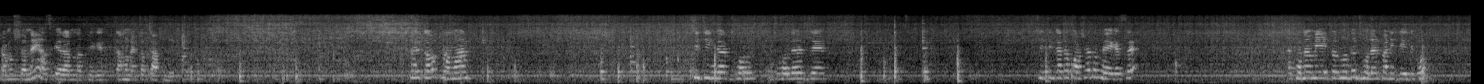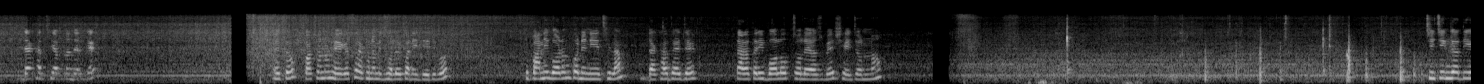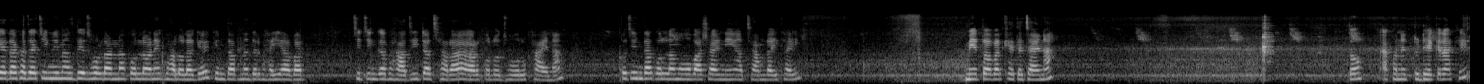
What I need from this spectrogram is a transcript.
সমস্যা নেই, আজকে রান্না থেকে তেমন একটা চাপ নেই। তাই তো, আমার চিচিঙ্গার ঝোল, ঝোলের যে চিচিঙ্গাটা কষানো হয়ে গেছে। এখন আমি এটার মধ্যে ঝোলের পানি দিয়ে দিব। দেখাচ্ছি আপনাদেরকে। এই তো, কষানো হয়ে গেছে, এখন আমি ঝোলের পানি দিয়ে দিব। তো পানি গরম করে নিয়েছিলাম। দেখা যায় যে তাড়াতাড়ি বলক চলে আসবে সেই জন্য। চিচিঙ্গা দিয়ে দেখা যায় চিংড়ি মাছ দিয়ে ঝোল রান্না করলে অনেক ভালো লাগে, কিন্তু আপনাদের ভাইয়া আবার চিচিঙ্গা ভাজিটা ছাড়া আর কোনো ঝোল খায় না। তো চিন্তা করলাম ও বাসায় নিয়ে আচ্ছা আমরাই খাই। মেয়ে তো আবার খেতে চায় না। তো এখন একটু ঢেকে রাখি।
